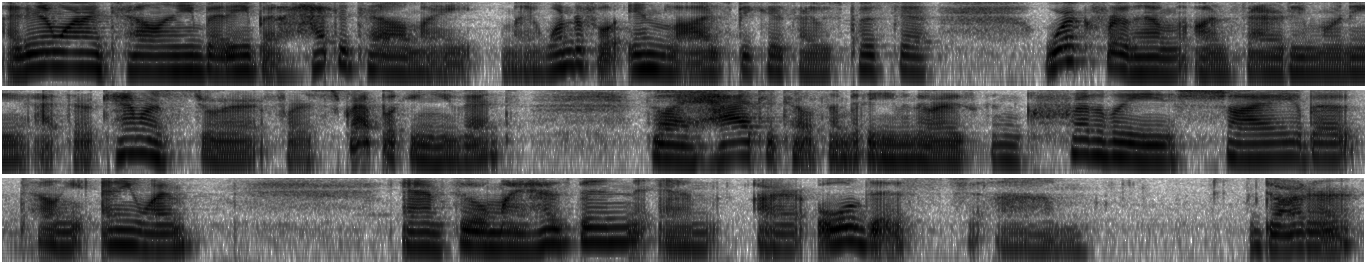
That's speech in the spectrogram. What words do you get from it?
I didn't want to tell anybody, but I had to tell my, my wonderful in laws because I was supposed to work for them on Saturday morning at their camera store for a scrapbooking event. So I had to tell somebody, even though I was incredibly shy about telling anyone. And so my husband and our oldest um, daughter,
